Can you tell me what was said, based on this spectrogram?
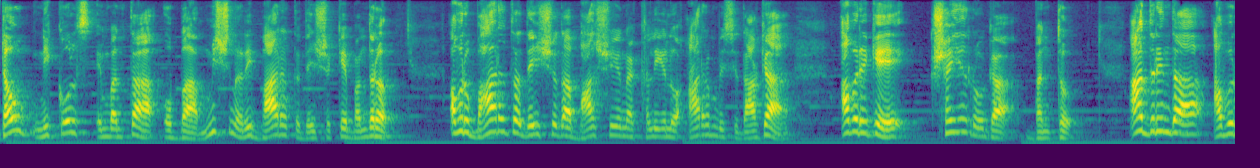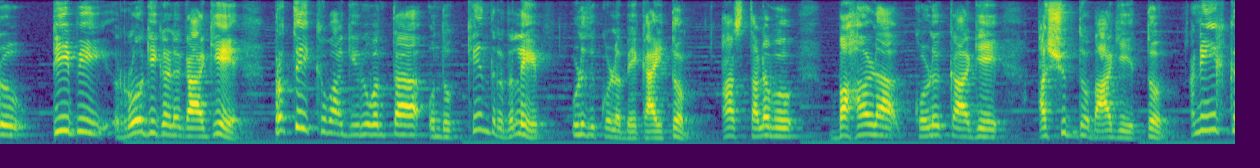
ಡೌಗ್ ನಿಕೋಲ್ಸ್ ಎಂಬಂಥ ಒಬ್ಬ ಮಿಷನರಿ ಭಾರತ ದೇಶಕ್ಕೆ ಬಂದರು. ಅವರು ಭಾರತ ದೇಶದ ಭಾಷೆಯನ್ನು ಕಲಿಯಲು ಆರಂಭಿಸಿದಾಗ ಅವರಿಗೆ ಕ್ಷಯ ರೋಗ ಬಂತು. ಆದ್ದರಿಂದ ಅವರು ಟಿ ಬಿ ರೋಗಿಗಳಿಗಾಗಿ ಪ್ರತ್ಯೇಕವಾಗಿರುವಂಥ ಒಂದು ಕೇಂದ್ರದಲ್ಲಿ ಉಳಿದುಕೊಳ್ಳಬೇಕಾಯಿತು. ಆ ಸ್ಥಳವು ಬಹಳ ಕೊಳುಕಾಗಿ ಅಶುದ್ಧವಾಗಿ ಇತ್ತು. ಅನೇಕ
